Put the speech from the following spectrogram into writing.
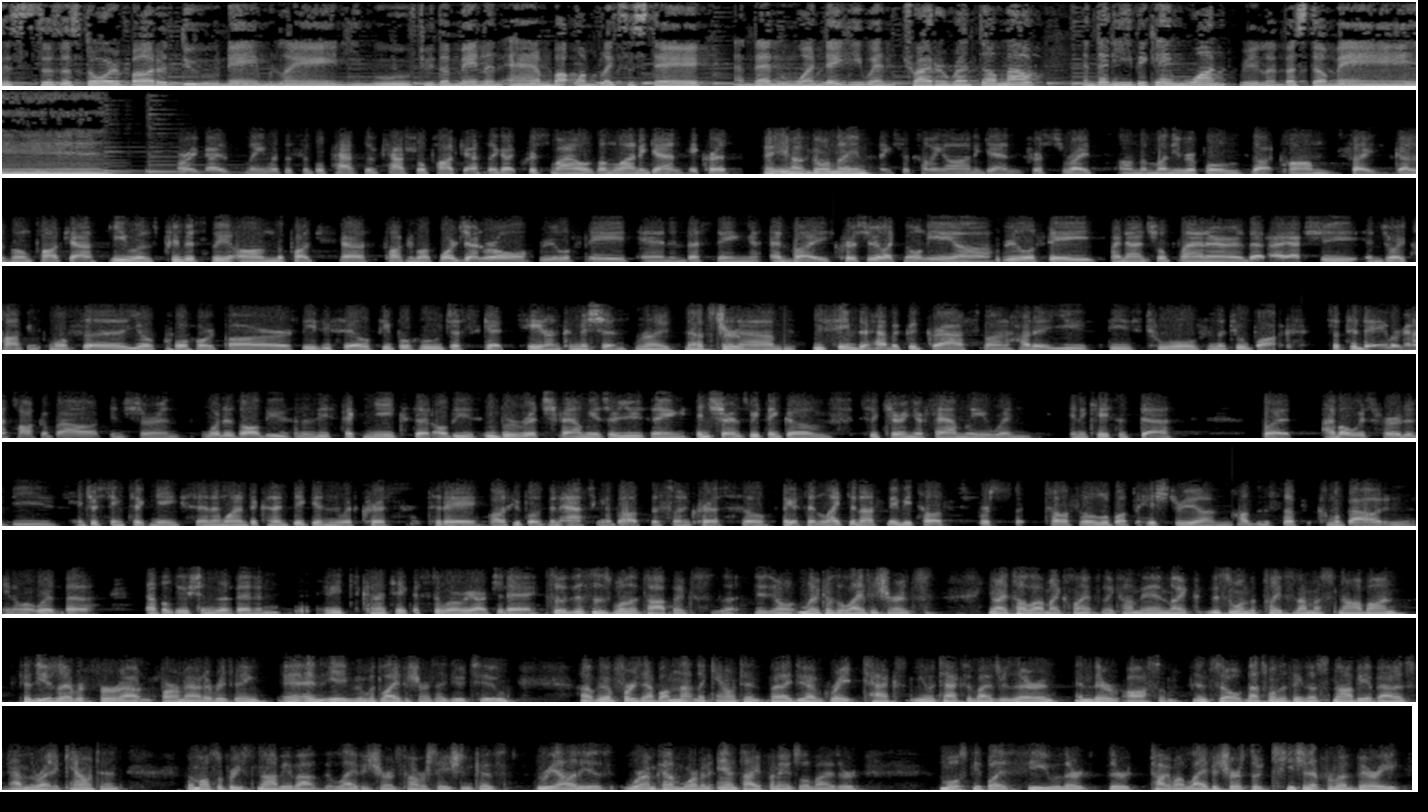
This is a story about a dude named Lane. He moved to the mainland and bought one place to stay. And then one day he went try to rent them out. And then he became one real investor man. All right, guys. Lane with the Simple Passive Cash Flow Podcast. I got Chris Miles on the line again. Hey, Chris. Hey, how's it going, Lane? Thanks for coming on again. Chris writes on the moneyripples.com site. He's got his own podcast. He was previously on the podcast talking about more general real estate and investing advice. Chris, you're like the only uh, real estate financial planner that I actually enjoy talking to. Most of your cohort are sleazy salespeople who just get paid on commission. Right, that's true. And, um, you seem to have a good grasp on how to use these tools in the toolbox. So today we're going to talk about insurance. What is all these kind of these techniques that all these uber rich families are using? Insurance, we think of securing your family when in a case of death, but I've always heard of these interesting techniques, and I wanted to kind of dig in with Chris today. A lot of people have been asking about this one, Chris. So I guess enlighten us. Maybe tell us first, tell us a little about the history on how did this stuff come about, and you know what were the evolutions of it and maybe kind of take us to where we are today. So this is one of the topics that, you know, when it comes to life insurance, you know, I tell a lot of my clients when they come in, like, this is one of the places I'm a snob on because usually I refer out and farm out everything. And, and even with life insurance, I do too. Uh, you know, for example, I'm not an accountant, but I do have great tax, you know, tax advisors there, and, and they're awesome. And so that's one of the things I'm snobby about is having the right accountant. But I'm also pretty snobby about the life insurance conversation because the reality is where I'm kind of more of an anti-financial advisor most people I see when they're they're talking about life insurance, they're teaching it from a very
